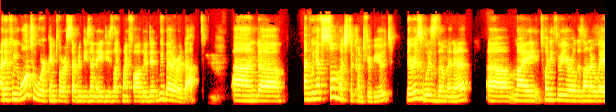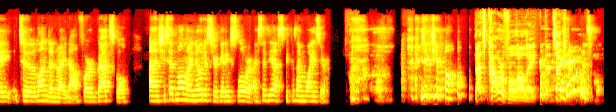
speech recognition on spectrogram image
and if we want to work into our 70s and 80s like my father did we better adapt mm. and uh, and we have so much to contribute. There is wisdom in it. Uh, my 23 year old is on her way to London right now for grad school. And she said, Mom, I notice you're getting slower. I said, Yes, because I'm wiser. You know? That's powerful, Holly. That's actually it powerful.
